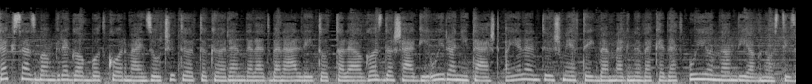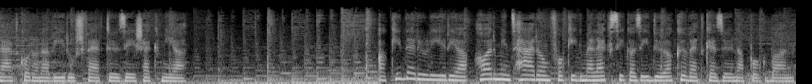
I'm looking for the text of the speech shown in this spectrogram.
Texasban Greg Abbott kormányzó csütörtökön rendeletben állította le a gazdasági újranyitást a jelentős mértékben megnövekedett, újonnan diagnosztizált koronavírus fertőzések miatt. A kiderül írja, 33 fokig melegszik az idő a következő napokban.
